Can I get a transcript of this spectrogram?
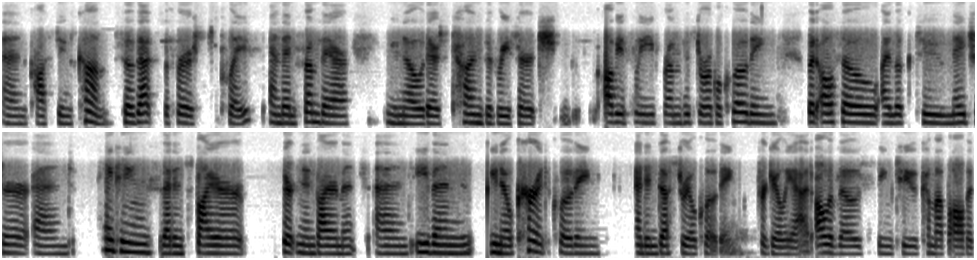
and costumes come. So that's the first place. And then from there, you know, there's tons of research, obviously from historical clothing, but also I look to nature and paintings that inspire certain environments and even, you know, current clothing and industrial clothing for Gilead. All of those seem to come up all the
